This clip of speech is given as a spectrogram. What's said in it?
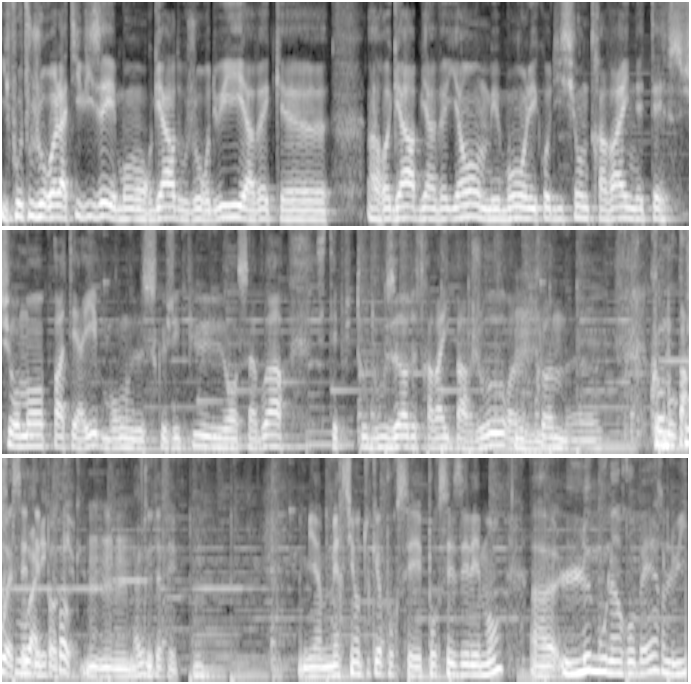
il faut toujours relativiser. Bon, on regarde aujourd'hui avec euh, un regard bienveillant, mais bon, les conditions de travail n'étaient sûrement pas terribles. Bon, ce que j'ai pu en savoir, c'était plutôt 12 heures de travail par jour, euh, mhm. comme, euh, comme beaucoup à cette époque. Mhm, mhm, ah tout à fait. Eh bien, merci en tout cas pour ces, pour ces éléments. le Moulin Robert, lui,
